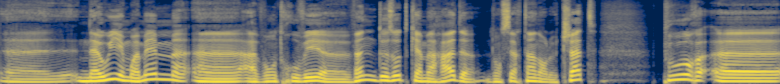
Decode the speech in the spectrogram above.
euh, Naoui et moi-même euh, avons trouvé euh, 22 autres camarades, dont certains dans le chat, pour euh,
